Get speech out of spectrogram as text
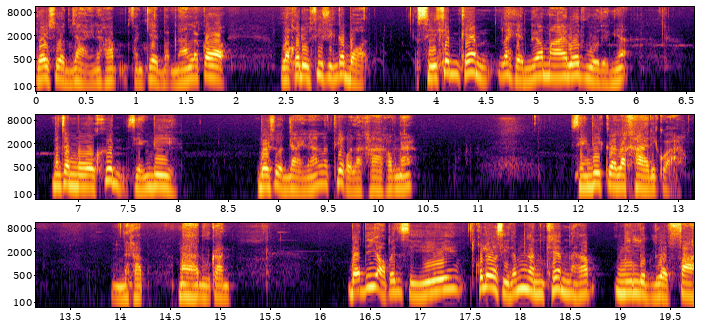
โดยส่วนใหญ่นะครับ สังเกตแบบนั้นแล้วก็เราก็ดูที่ซิงเกอร์บอร์ด สีเข้มๆและเห็นเนื้อไม้รถวูดอย่างเงี้ย มันจะโมขึ้นเสียงดี โดยส่วนใหญ่นะแล้วเทียบกับราคาเขานะ เสียงดีเกินราคาดีกว่านะครับ มาดูกันบอดี้ออกเป็นสีเขาเรียกว่าสีน้ำเงินเข้มนะครับ มีเหลือบๆฟ้า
